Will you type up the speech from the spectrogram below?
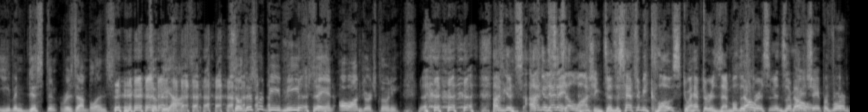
even distant resemblance to Beyonce. So this would be me saying, "Oh, I'm George Clooney." I was going to. I was I'm going to say, Denzel Washington. Does this have to be close? Do I have to resemble this No. person in some No. way, shape, or form?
